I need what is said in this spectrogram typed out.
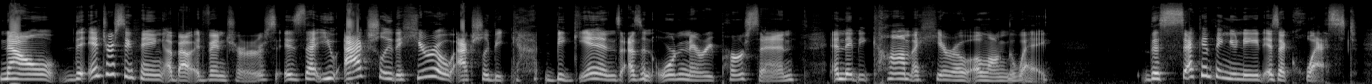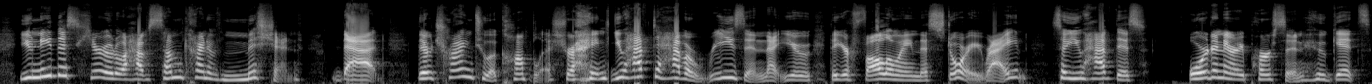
Now the interesting thing about adventures is that you actually the hero actually be, begins as an ordinary person and they become a hero along the way. The second thing you need is a quest. You need this hero to have some kind of mission that they're trying to accomplish, right? You have to have a reason that you that you're following this story, right? So you have this ordinary person who gets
